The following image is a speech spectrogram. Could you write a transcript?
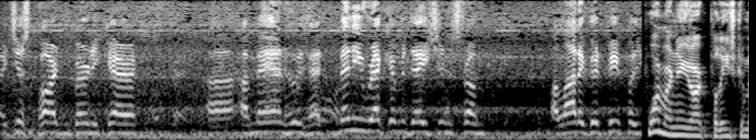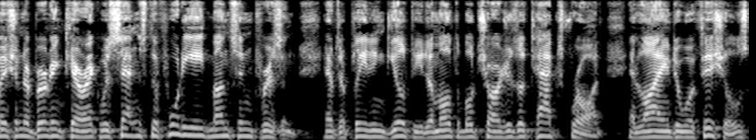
I just pardoned Bernie Kerik, uh, a man who's had many recommendations from a lot of good people. Former New York Police Commissioner Bernie Kerik was sentenced to 48 months in prison after pleading guilty to multiple charges of tax fraud and lying to officials.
